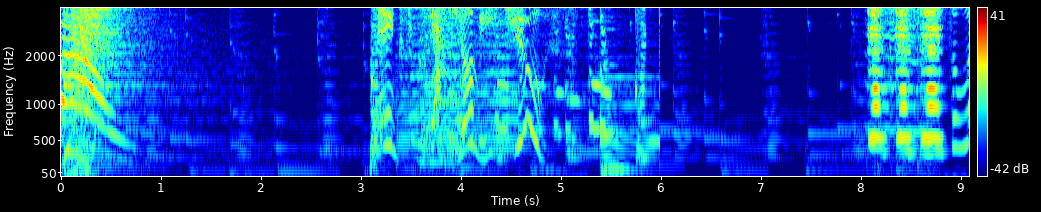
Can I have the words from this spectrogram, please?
Wow! Thanks for the yummy juice. Select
